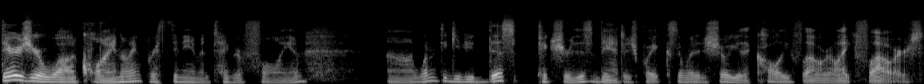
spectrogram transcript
There's your wild quinine, Parthenium integrifolium. Uh, I wanted to give you this picture, this vantage point, because I wanted to show you the cauliflower-like flowers.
